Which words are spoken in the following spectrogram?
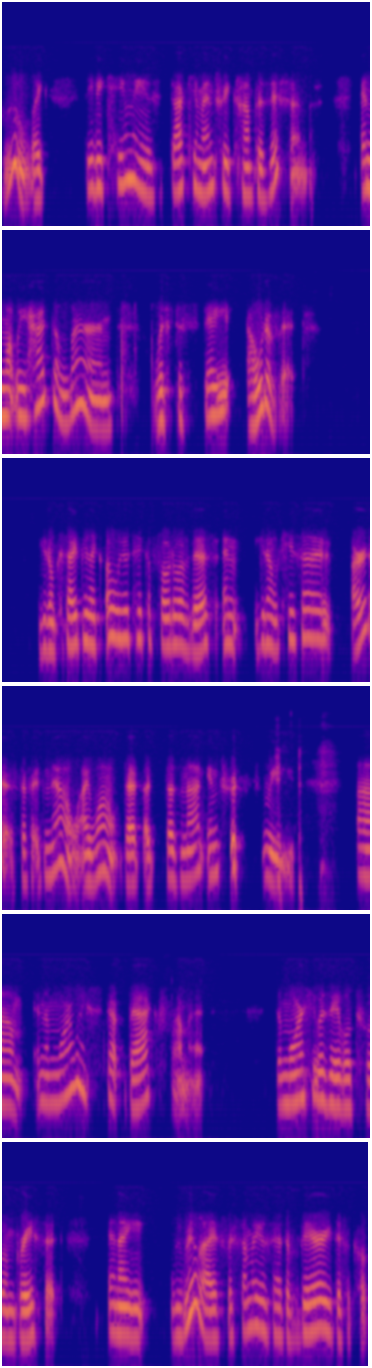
grew. Like they became these documentary compositions. And what we had to learn was to stay out of it. You know, because I'd be like, "Oh, will you take a photo of this?" And you know, he's a artist. If I, no, I won't. That uh, does not interest me. um, and the more we stepped back from it, the more he was able to embrace it. And I, we realized for somebody who's had a very difficult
